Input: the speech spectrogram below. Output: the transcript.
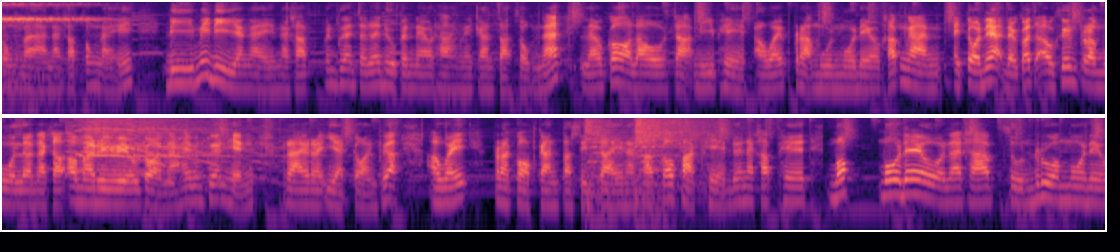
ตรงมานะครับ ตรงไหนดีไม่ดียังไงนะครับ เพื่อนๆจะได้ดูเป็นแนวทางในการสะสมนะ แล้วก็เราจะมีเพจเอาไว้ประมูลโมเดลครับ งานไอตัวเนี้ยเดี๋ยวก็จะเอาขึ้นประมูลแล้วนะครับ เอามารีวิวก่อนนะ ให้เพื่อนๆเห็นรายละเอียดก่อน เพื่อเอาไว้ประกอบการตัดสินใจนะครับ ก็ฝากเพจด้วยนะครับเพจม็อบ โมเดลนะครับ ศูนย์รวมโมเดล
